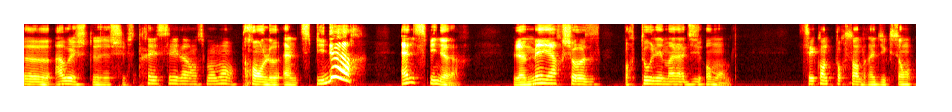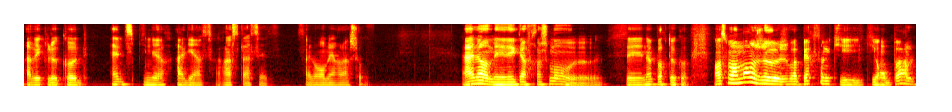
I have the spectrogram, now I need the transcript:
euh, ah ouais, je, te- je suis stressé là en ce moment. Prends le hand spinner. Hand spinner, la meilleure chose pour toutes les maladies au monde. 50% de réduction avec le code handspinner alias Rasta16. Sa grand-mère la chose. Ah non, mais les gars, franchement, euh, c'est n'importe quoi. En ce moment, je, vois personne qui, en parle,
